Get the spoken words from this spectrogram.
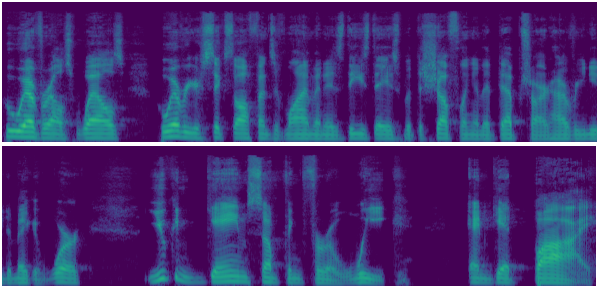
whoever else, Wells, whoever your sixth offensive lineman is these days with the shuffling and the depth chart, however you need to make it work. You can game something for a week and get by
